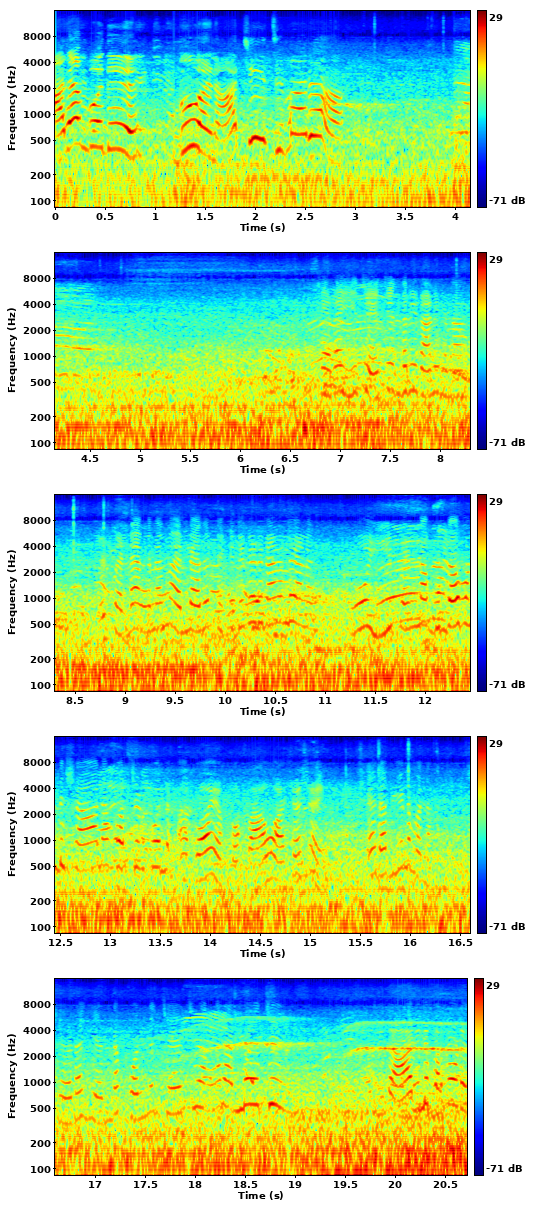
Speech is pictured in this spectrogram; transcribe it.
ആരാൻ പോത് ബുവാണ് ആ ചേച്ചി മാരാ ചേച്ചി അങ്ങനെ അല്ല, അത് ടിക്കറ്റ് ഒക്കെ എടുക്കാനുള്ളതാണ്. ഓ, ഈ പെണ്ണ് കൊണ്ടുപോകാൻ വേണ്ടി ശകലം കുറച്ചെടുക്കുമല്ലോ. ആ, പോയപ്പോ പാവം ആശാശായി. എടാ, വീണ്ടും വന്നു. ചേട്ടാ, എന്റെ പൊന്നും ചേച്ചി അങ്ങനല്ല ചേച്ചി. ഇത് ആരെങ്കിലും പറഞ്ഞുകൂടെ?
